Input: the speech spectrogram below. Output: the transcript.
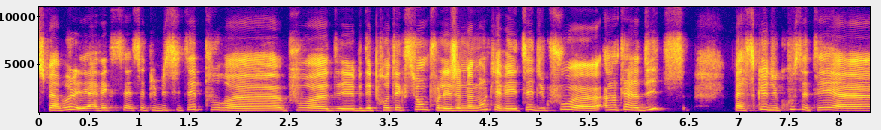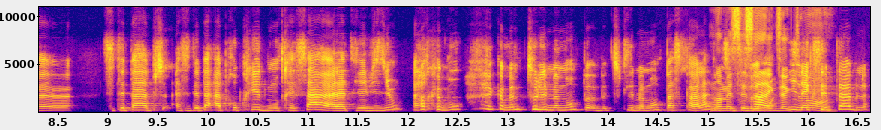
Super Bowl et avec cette publicité pour, euh, pour euh, des, des, protections pour les jeunes mamans qui avaient été du coup interdites parce que du coup c'était c'était pas c'était pas approprié de montrer ça à la télévision alors que bon quand même toutes les mamans toutes les mamans passent par là non mais c'est vraiment inacceptable.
